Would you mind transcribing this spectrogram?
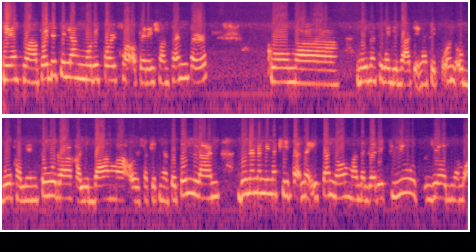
Yes, uh, pwede silang mo report sa operation center kung uh, Hindi na sila gibati nga sipon, ubo, kalintura, kalibanga, or sakit nga tutunlan. Doon na namin nakita na isa no, nga nag-refuse gyud nga mo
